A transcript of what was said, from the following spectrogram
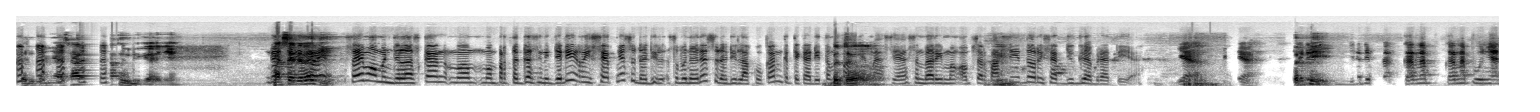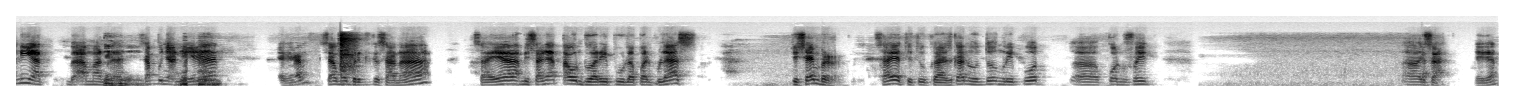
baru tanya satu nih kayaknya. Enggak, Masih ada saya, lagi? Saya mau menjelaskan, mem mempertegas ini. Jadi risetnya sudah di, sebenarnya sudah dilakukan ketika di tempat ya Mas ya. Sembari mengobservasi itu riset juga berarti ya. Ya, ya. Tapi, jadi, jadi karena karena punya niat Mbak Amanda, hmm. saya punya niat, ya kan? Saya mau pergi ke sana. Saya misalnya tahun 2018 Desember, saya ditugaskan untuk meliput uh, konflik uh, Gaza, ya kan?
